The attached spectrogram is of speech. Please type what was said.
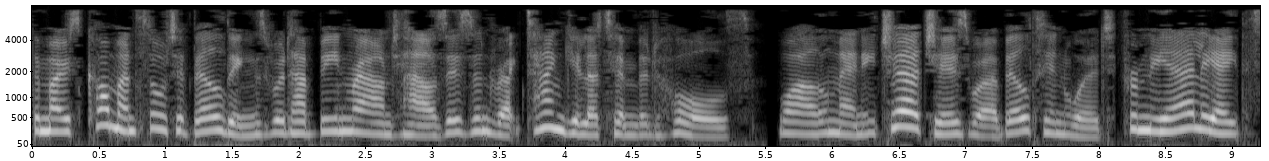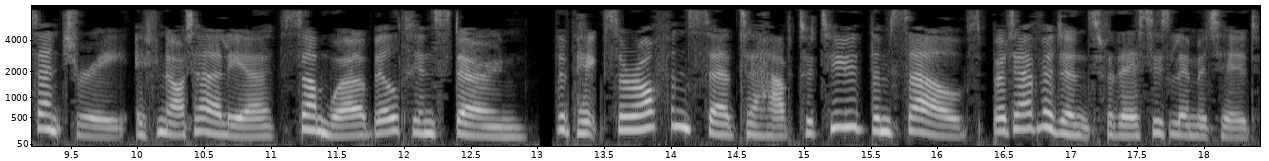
The most common sort of buildings would have been round houses and rectangular timbered halls while many churches were built in wood, from the early 8th century, if not earlier, some were built in stone. The Picts are often said to have tattooed themselves, but evidence for this is limited.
